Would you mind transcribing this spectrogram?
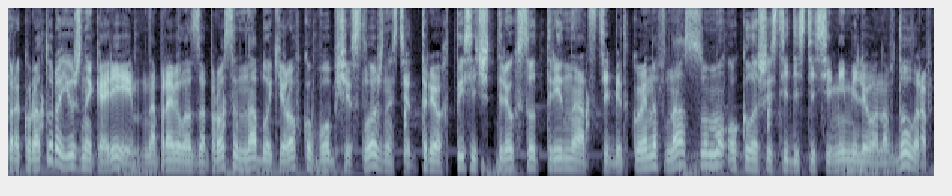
Прокуратура Южной Кореи направила запросы на блокировку в общей сложности 3313 биткоинов на сумму около 67 миллионов долларов,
